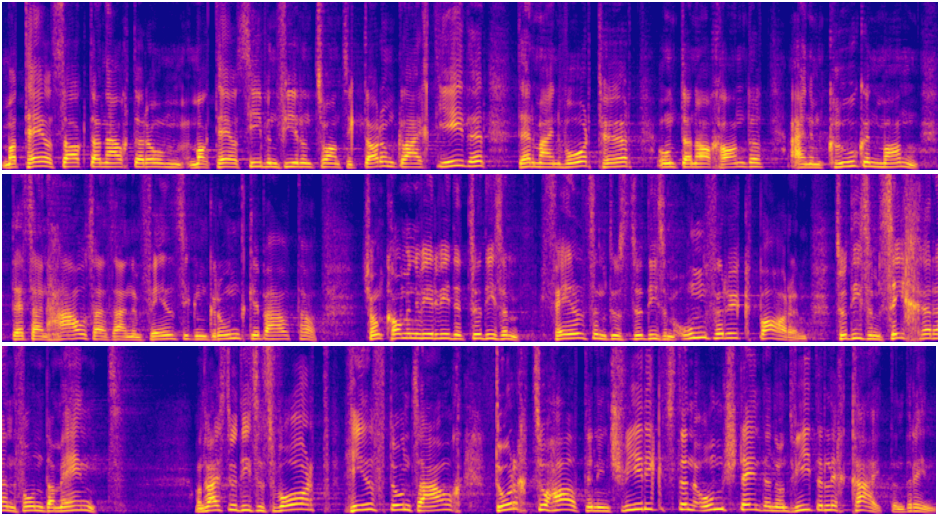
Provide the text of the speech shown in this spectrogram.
Matthäus sagt dann auch darum, Matthäus 7, 24, darum gleicht jeder, der mein Wort hört und danach handelt, einem klugen Mann, der sein Haus aus einem felsigen Grund gebaut hat. Schon kommen wir wieder zu diesem Felsen, zu diesem Unverrückbaren, zu diesem sicheren Fundament. Und weißt du, dieses Wort hilft uns auch durchzuhalten in schwierigsten Umständen und Widerlichkeiten drin.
